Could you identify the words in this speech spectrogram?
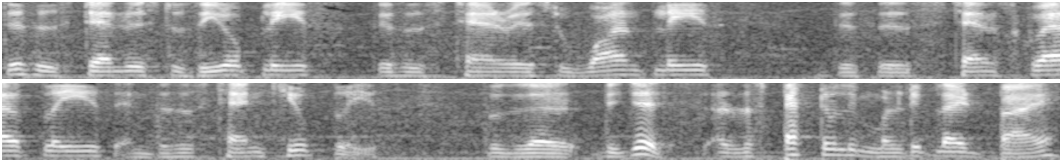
this is 10 raised to 0 place, this is 10 raised to 1 place, this is 10 square place and this is 10 cube place. So the digits are respectively multiplied by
